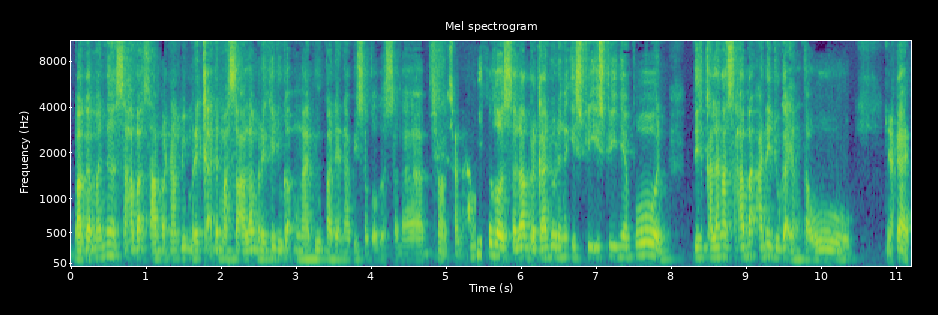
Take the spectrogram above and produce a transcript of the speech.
bagaimana sahabat-sahabat Nabi mereka ada masalah, mereka juga mengadu pada Nabi sallallahu alaihi wasallam. Nabi sallallahu alaihi wasallam bergaduh dengan isteri-isterinya pun di kalangan sahabat ada juga yang tahu. Ya. Kan?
